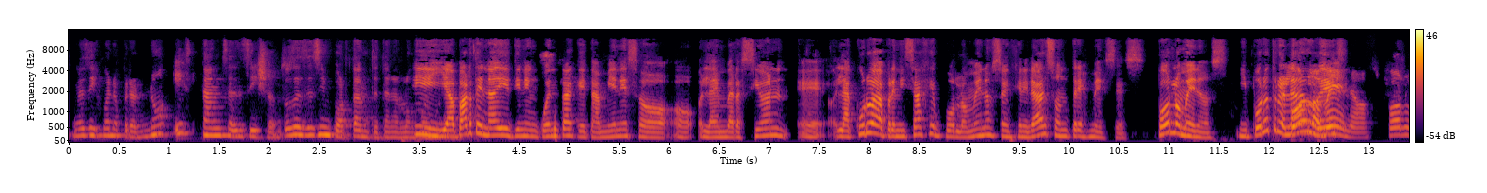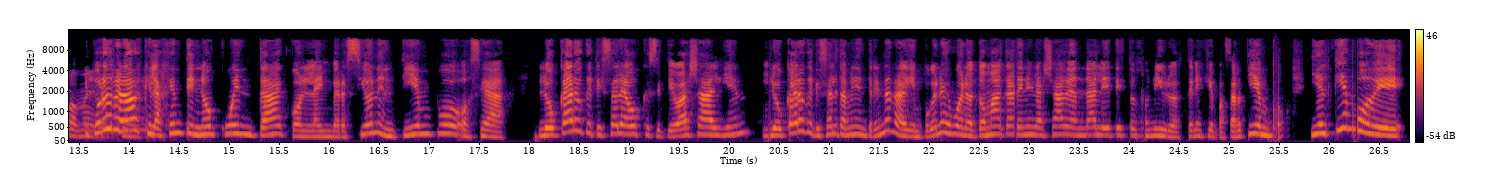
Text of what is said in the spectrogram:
Y decís, bueno, pero no es tan sencillo, entonces es importante tenerlo en cuenta. y aparte nadie tiene en cuenta que también eso, la inversión, eh, la curva de aprendizaje, por lo menos en general, son tres meses, por lo menos. Y por otro lado, por lo menos, por lo menos. Y por otro lado es que la gente no cuenta con la inversión en tiempo, o sea, lo caro que te sale a vos que se te vaya alguien y lo caro que te sale también entrenar a alguien, porque no es bueno, toma acá, tenés la llave, andá, leete estos libros, tenés que pasar tiempo. Y el tiempo de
